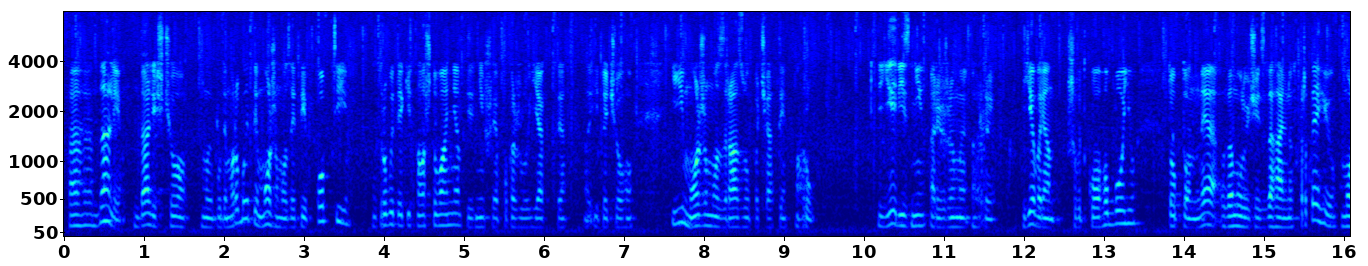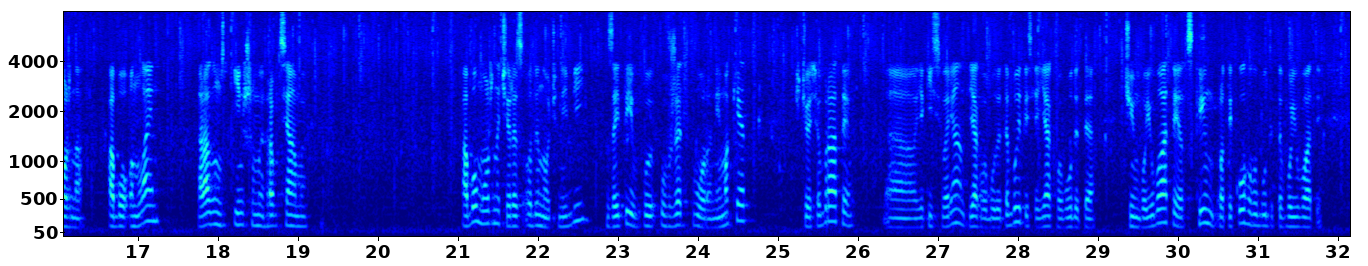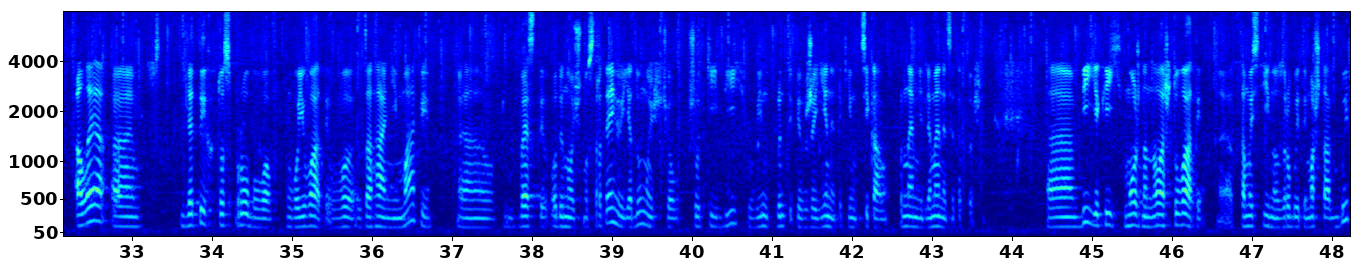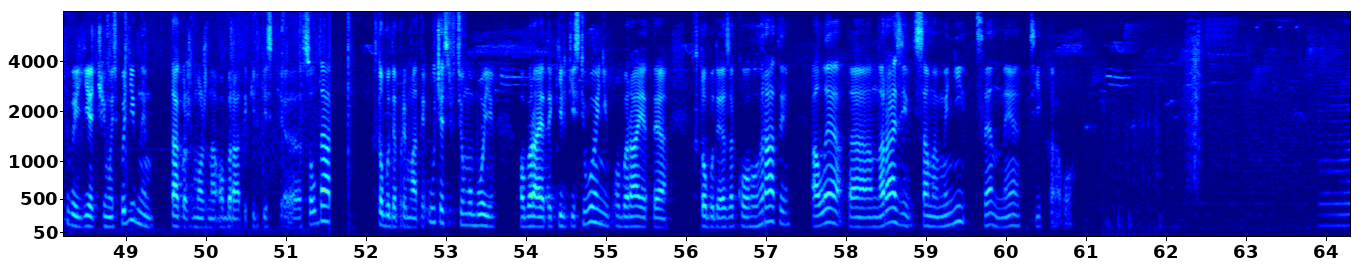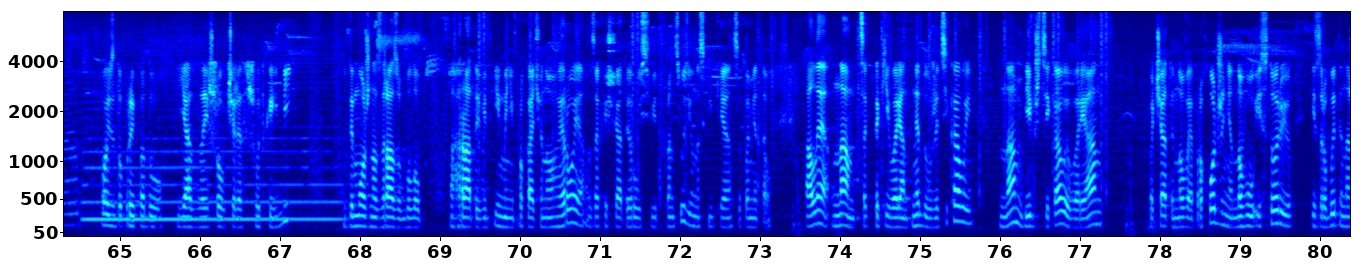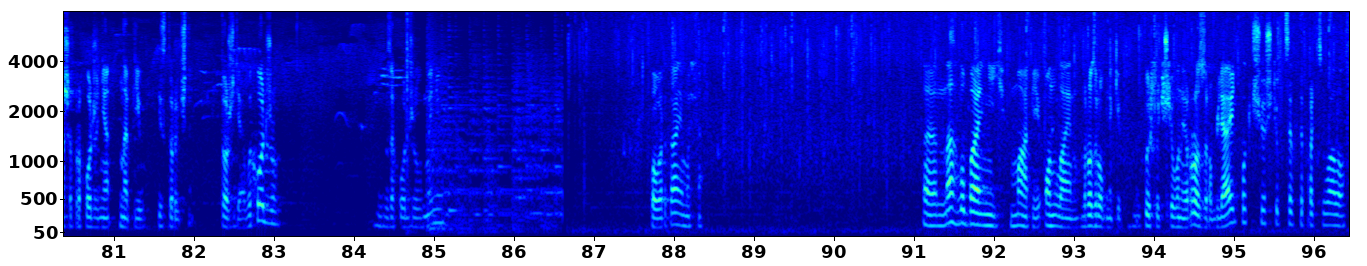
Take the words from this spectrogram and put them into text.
Е, Далі, далі, що ми будемо робити? Можемо зайти в опції, зробити якісь налаштування. Пізніше я покажу, як це і для чого. І можемо зразу почати гру. Є різні режими гри. Є варіант швидкого бою, тобто не занурюючись в загальну стратегію, можна або онлайн разом з іншими гравцями, або можна через одиночний бій зайти в вже створений макет, щось обрати, е, якийсь варіант, як ви будете битися, як ви будете чим воювати, з ким, проти кого ви будете воювати. Але е, для тих, хто спробував воювати в загальній мапі, е, вести одиночну стратегію, я думаю, що швидкий бій він, в принципі, вже є не таким цікавим. Принаймні для мене це так точно. Е, Бій, який можна налаштувати е, самостійно, зробити масштаб битви, є чимось подібним. Також можна обирати кількість солдат. Хто буде приймати участь в цьому бої, обираєте кількість воїнів, обираєте, хто буде за кого грати. Але е, наразі саме мені це не цікаво. Ось, до прикладу, я зайшов через швидкий бій, де можна зразу було б грати від імені прокачаного героя, захищати Русь від французів, наскільки я це пам'ятав. Але нам це такий варіант не дуже цікавий. Нам більш цікавий варіант почати нове проходження, нову історію і зробити наше проходження напівісторичним. Тож я виходжу, заходжу в меню, повертаємося. Е, На глобальній мапі онлайн розробники пишуть, що вони розробляють поки що, щоб це все працювало.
